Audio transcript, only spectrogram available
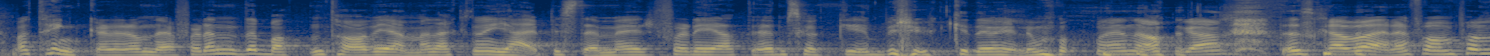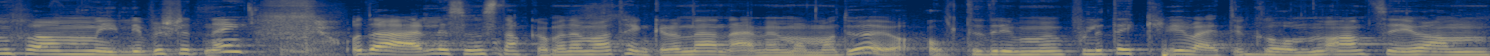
Hva tenker dere om det? For den debatten tar vi hjemme. Det er ikke noe jeg bestemmer, fordi de skal ikke bruke det hele mot meg en annen gang. Det skal være en form for familiebeslutning. Og da er det liksom snakka med dem, og tenker de? Nei, men mamma, du har jo alltid drevet med politikk. Vi veit jo ikke om noe annet, sier jo han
